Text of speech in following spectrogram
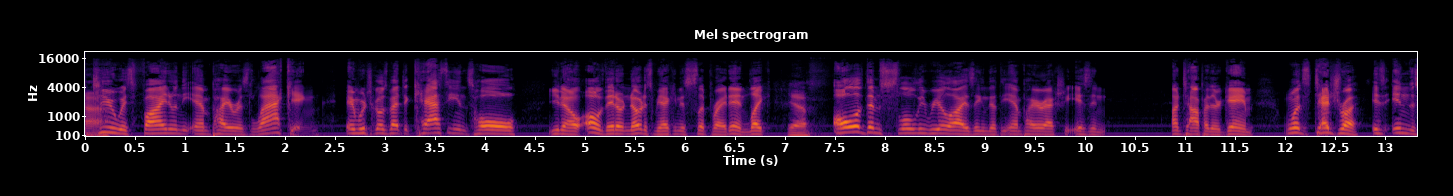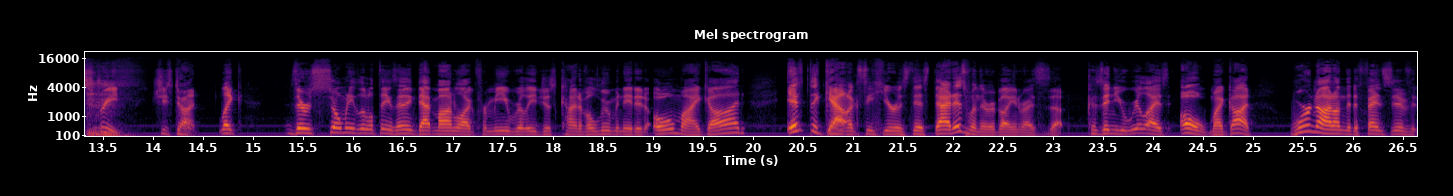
got to do is find when the empire is lacking, and which goes back to Cassian's whole, you know, oh, they don't notice me, I can just slip right in. Like, yeah all of them slowly realizing that the empire actually isn't on top of their game. Once Dedra is in the street, she's done. Like, there's so many little things. I think that monologue for me really just kind of illuminated. Oh my god, if the galaxy hears this, that is when the rebellion rises up. Because then you realize, oh my god, we're not on the defensive;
